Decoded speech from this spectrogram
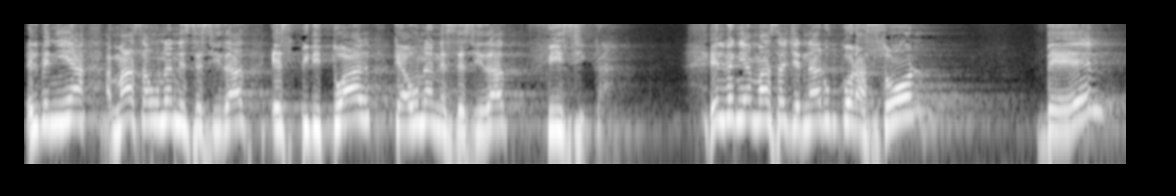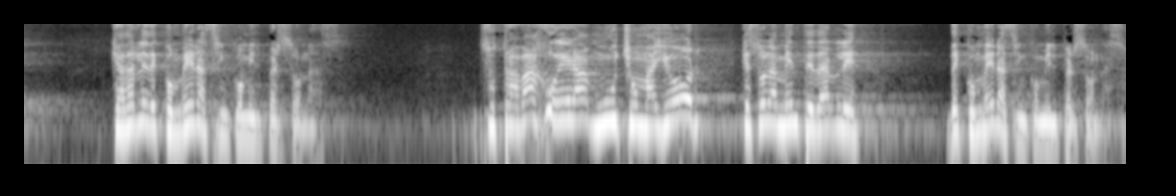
Él venía más a una necesidad espiritual que a una necesidad física. Él venía más a llenar un corazón de Él que a darle de comer a cinco mil personas. Su trabajo era mucho mayor que solamente darle de comer a cinco mil personas.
